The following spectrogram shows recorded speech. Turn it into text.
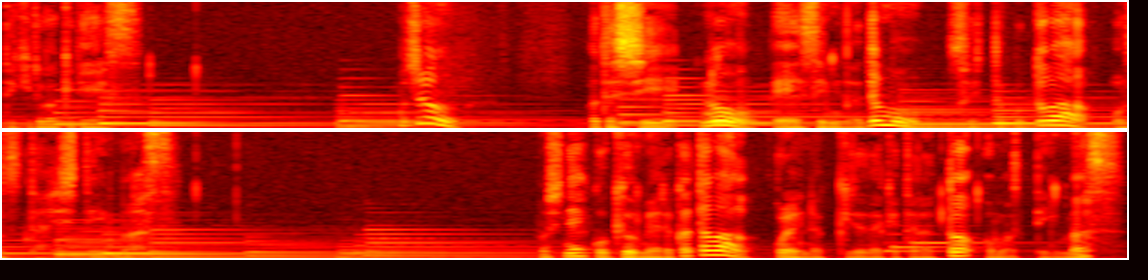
できるわけです。もちろん私の、えー、セミナーでもそういったことはお伝えしています。もしねご興味ある方はご連絡いただけたらと思っています。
